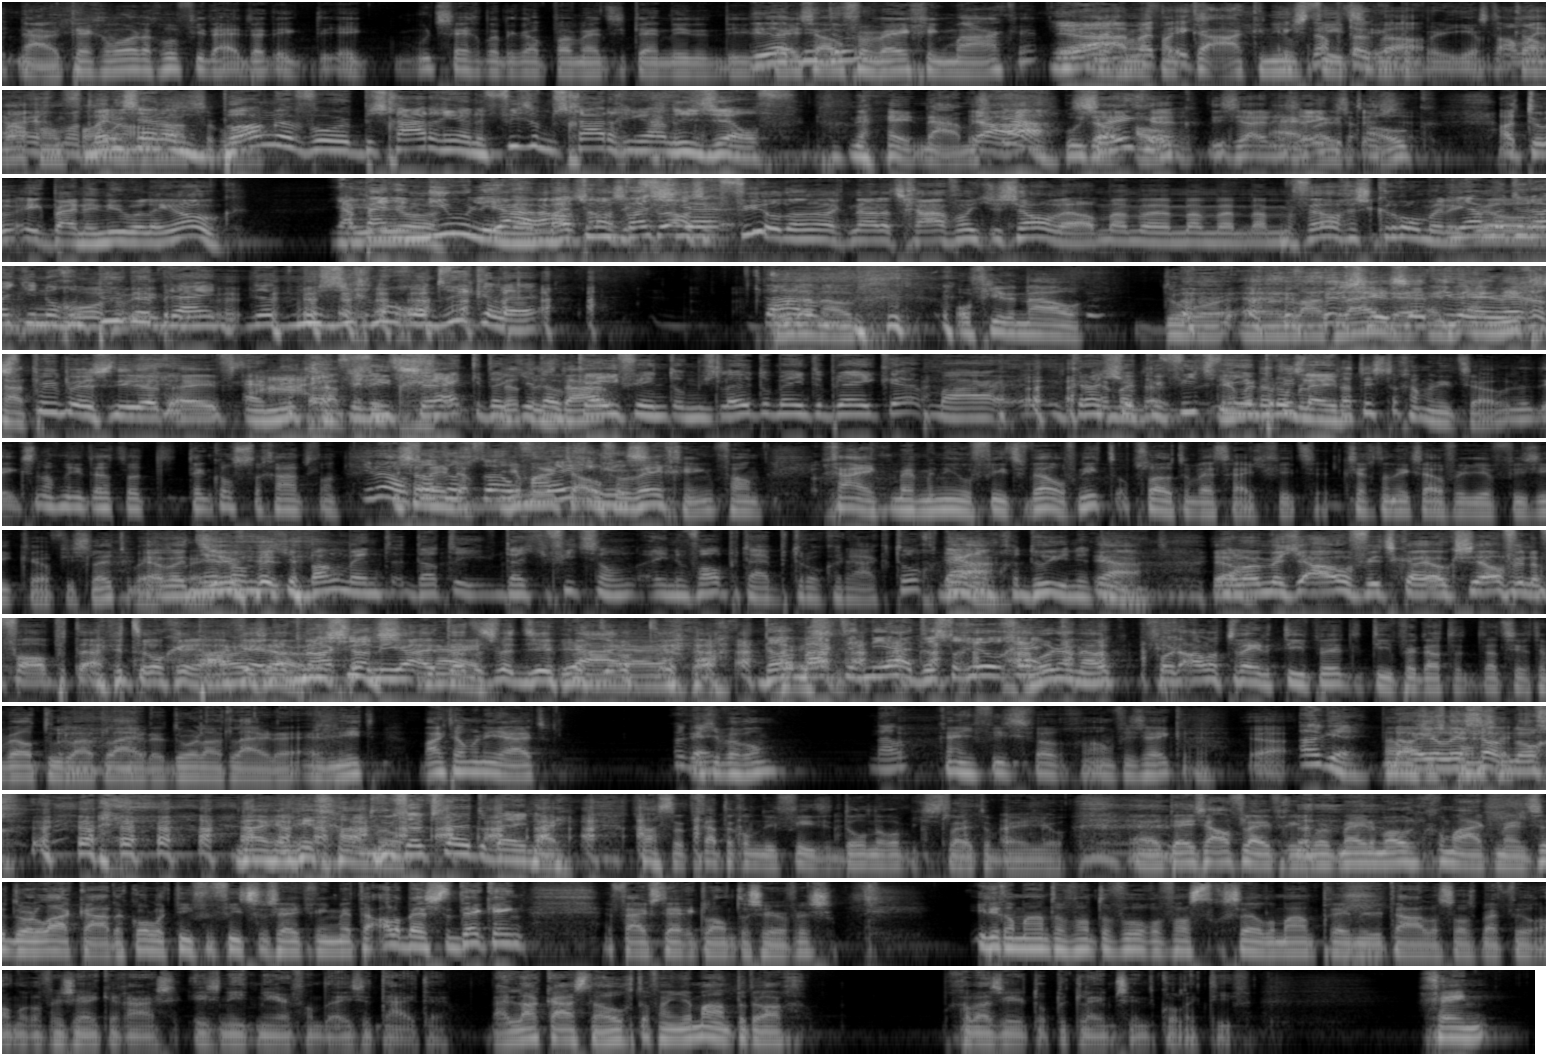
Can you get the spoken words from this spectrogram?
Nou, tegenwoordig hoef je daar... Dat, ik, ik moet zeggen dat ik wel een paar mensen ken die, die, Die dat deze doen? overweging maken. Ja, maar van, ik- kaak, een ik snap fiets. het ook wel. Je kan. Maar die zijn dan bangen voor beschadiging aan de fiets en beschadiging aan hunzelf. Nee, nou, Ja, hoezo zeker. ook? Die zijn er Nee, zeker dat tussen. ook. Ah, toen, ik bij de nieuweling ook. Ja, bij de nieuwelingen. Ja, maar als, toen als, was ik, als ik je... viel, dan dacht ik, nou, dat schaafwondje zal wel. Maar mijn- mijn- mijn mijn- mijn velg is krom. En ik Ja, maar wil toen had je nog een puberbrein. Dat moest zich nog ontwikkelen. Hoe Daarom- dan ook. Of je er nou door eh, laat Dus je leiden zet en, iedereen en niet weg als gaat, pubers die dat heeft. en niet Ik gaat vind het fietsen. gek dat, je is het oké daar- vindt om je sleutelbeen te breken, maar een krasje Ja, op je fiets dat- ja, vind maar dat is- probleem. Dat is toch helemaal niet zo? Dat- Ik snap niet dat het ten koste gaat van... Jawel, Het dat alleen toch de je maakt de overweging is. van... ga ik met mijn nieuwe fiets wel of niet op sloot een wedstrijdje fietsen? Ik zeg dan niks over je fysieke of je sleutelbeen. Ja, maar Nee, maar omdat je bang bent dat, die, dat je fiets dan in een valpartij betrokken raakt, toch? Daarom Ja. doe je het Ja. niet. Ja, maar met je oude fiets kan je ook zelf in een valpartij betrokken raken. Oh, en dat maakt dan niet uit. Dat is wat Jim ja, bedoelt. ja, ja. Dan maakt het niet uit. Dat is toch heel gek? hoe dan ook, voor de alle tweede type, de type dat, dat zich er wel toe laat leiden, door laat leiden en niet, maakt allemaal niet uit. Oké, Weet je waarom? nou, Kan je fiets wel gewoon verzekeren. Ja. oké. Nou, je lichaam nog. Nou, je lichaam. Doe nog. ze ook sleutelbenen. Nee, gast, het gaat toch om die fiets. Donder op je sleutelbeen, joh. Eh, deze aflevering wordt mede mogelijk gemaakt, mensen, door Lakka, de collectieve fietsverzekering met de allerbeste dekking en 5 sterren klantenservice. Iedere maand een van tevoren vastgestelde maandpremie betalen, zoals bij veel andere verzekeraars, is niet meer van deze tijd. hè. Bij Lakka is de hoogte van je maandbedrag gebaseerd op de claims in het collectief. Geen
